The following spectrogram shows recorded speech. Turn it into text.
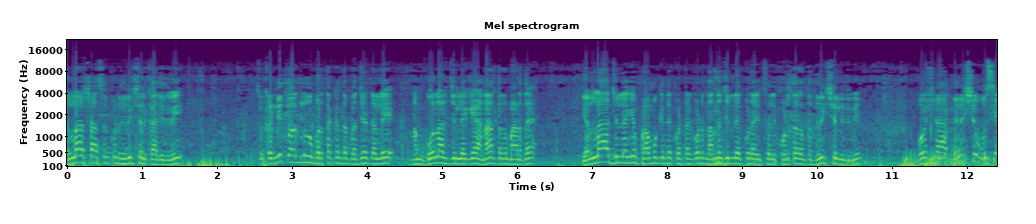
ಎಲ್ಲಾ ಶಾಸಕರು ನಿರೀಕ್ಷೆಯಲ್ಲಿ ಕಾದಿದ್ವಿ ಸೊ ಖಂಡಿತವಾಗ್ಲೂ ಬರ್ತಕ್ಕಂಥ ಬಜೆಟ್ ಅಲ್ಲಿ ನಮ್ಮ ಕೋಲಾರ ಜಿಲ್ಲೆಗೆ ಅನಾಥರ ಮಾಡಿದೆ. ಎಲ್ಲಾ ಜಿಲ್ಲೆಗೆ ಪ್ರಾಮುಖ್ಯತೆ ಕೊಟ್ಟಾಗ ಕೂಡ ನನ್ನ ಜಿಲ್ಲೆ ಕೂಡ ಈ ಸಲ ಕೊಡ್ತಾರಂತ ನಿರೀಕ್ಷೆಯಲ್ಲಿದ್ವಿ. ಬಹುಶಃ ನಿರೀಕ್ಷೆ ಹುಸಿ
